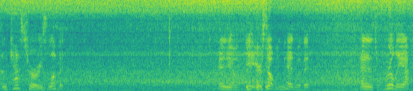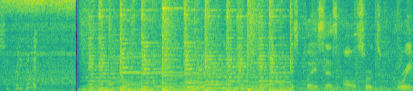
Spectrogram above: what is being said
and the cassowaries love it. And you know, get yourself in the head with it, and it's really actually pretty good. This place has all sorts of great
